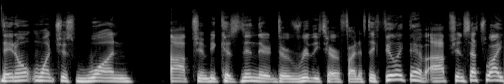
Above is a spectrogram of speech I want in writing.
They don't want just one option because then they're they're really terrified. If they feel like they have options, that's why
